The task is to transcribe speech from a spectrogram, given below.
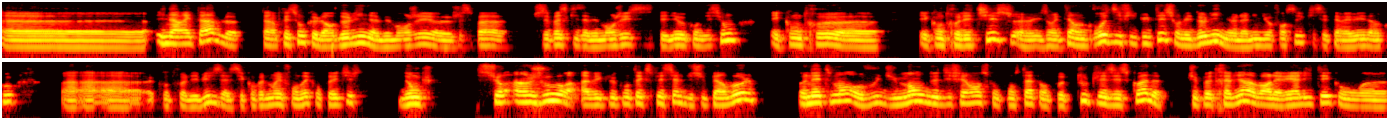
Euh, inarrêtable. Tu l'impression que leurs deux lignes avaient mangé, je sais pas, je sais pas ce qu'ils avaient mangé, si c'était lié aux conditions. Et contre, euh, et contre les Chiefs, euh, ils ont été en grosse difficulté sur les deux lignes. La ligne offensive qui s'était réveillée d'un coup à, contre les Bills, elle s'est complètement effondrée contre les Chiefs. Donc, sur un jour, avec le contexte spécial du Super Bowl, honnêtement, au vu du manque de différence qu'on constate entre toutes les escouades, tu peux très bien avoir les réalités qu'on euh,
